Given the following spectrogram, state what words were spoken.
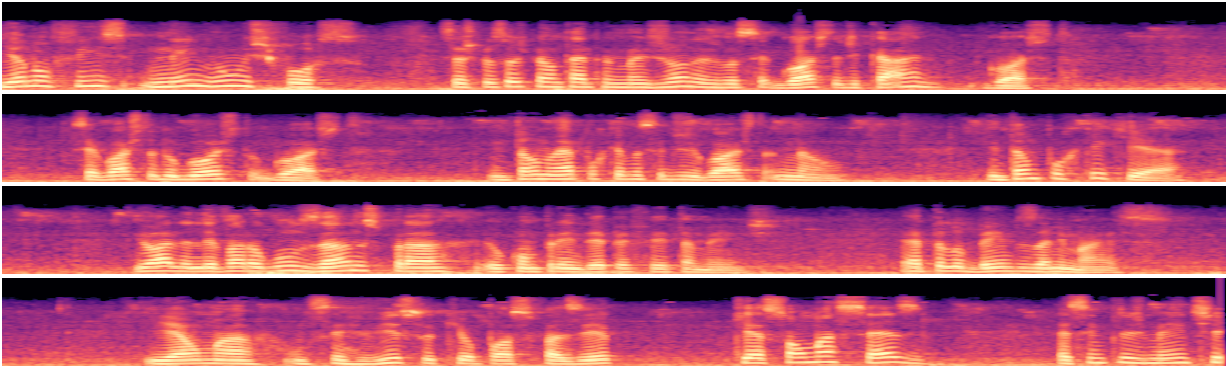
E eu não fiz nenhum esforço. Se as pessoas perguntarem para mim, mas Jonas, você gosta de carne? Gosto. Você gosta do gosto? Gosto. Então não é porque você desgosta? Não. Então por que que é? E olha, levaram alguns anos para eu compreender perfeitamente. É pelo bem dos animais. E é uma, um serviço que eu posso fazer que é só uma sese. É simplesmente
